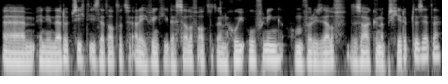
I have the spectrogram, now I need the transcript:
Um, en in dat opzicht is dat altijd, allez, vind ik dat zelf altijd een goede oefening om voor jezelf de zaken op scherp te zetten.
